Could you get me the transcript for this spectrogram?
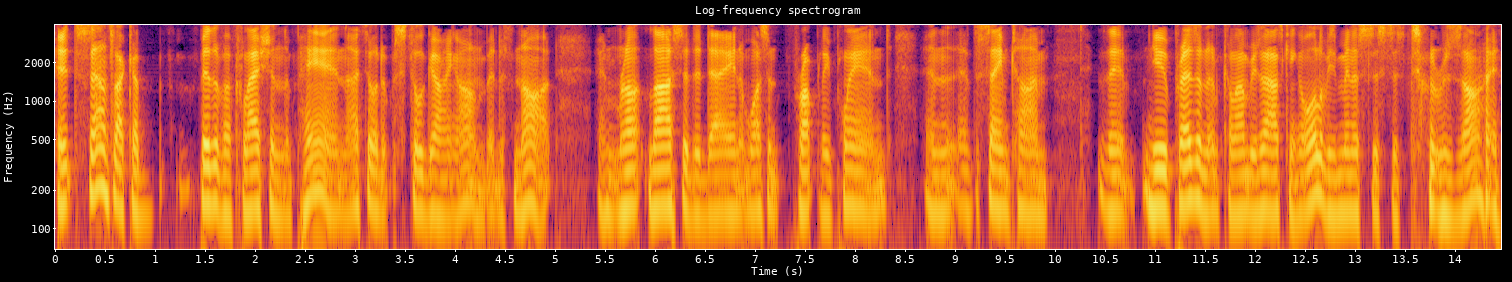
it sounds like a bit of a flash in the pan. I thought it was still going on, but it's not and lasted a day and it wasn't properly planned. And at the same time, the new president of Colombia is asking all of his ministers to, to resign.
